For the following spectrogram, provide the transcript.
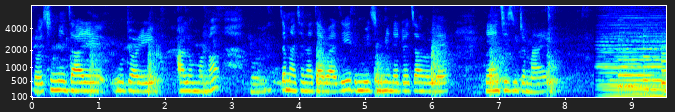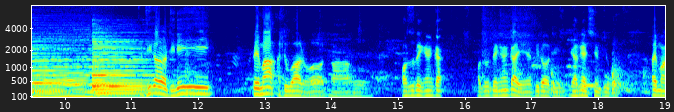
ဟိုချင်းမကြတဲ့ဟိုတော်တွေအားလုံးပေါ့နော်ဟိုစ က်မှချမ်းသာကြပါစေသမီးချင်းမတဲ့အတွက်ကြောင့်လို့လည်းရမ်းကျေးဇူးတင်ပါတယ်အဓိကတော့ဒီနေ့ပင်မအလူကတော့ဒါဟိုဘောစုသင်္ကန်းကတ်ဘောစုသင်္ကန်းကတ်ရယ်ပြီးတော့ဒီရန်ကက်ရှင်ပြူပေါ့အဲ့မှာ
